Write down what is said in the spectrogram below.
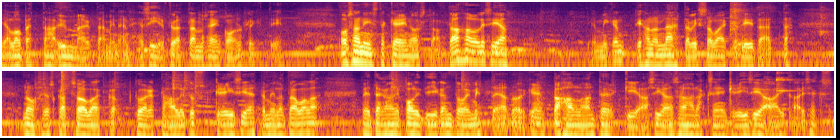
ja lopettaa ymmärtäminen ja siirtyä tämmöiseen konfliktiin. Osa niistä keinoista on tahallisia, ja mikä nyt ihan on nähtävissä vaikka siitä, että no, jos katsoo vaikka tuoretta hallituskriisiä, että millä tavalla veteraanipolitiikan toimittajat oikein tahallaan törkkii asiaa saadakseen kriisiä aikaiseksi.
